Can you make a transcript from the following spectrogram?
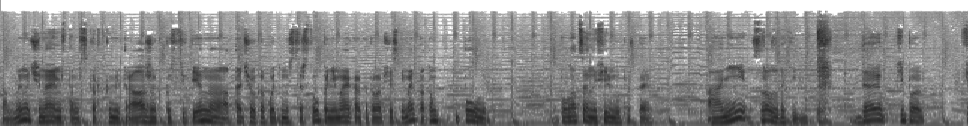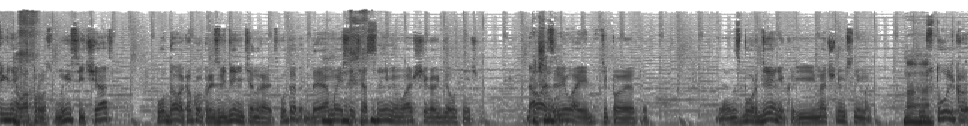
Там, мы начинаем там, с короткометражек, постепенно оттачивая какое-то мастерство, понимая, как это вообще снимать, потом полный, полноценный фильм выпускаем. А они сразу такие, да, типа, фигня вопрос. Мы сейчас... Вот давай, какое произведение тебе нравится? Вот это? Да мы сейчас снимем вообще как делать нечего. Давай, заливай, типа, это, сбор денег и начнем снимать. Ага. Ну, столько,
